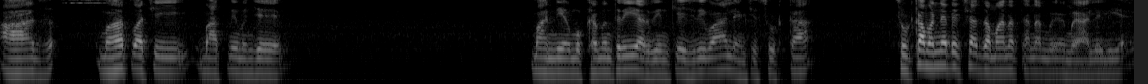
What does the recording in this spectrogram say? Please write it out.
आज महत्त्वाची बातमी म्हणजे माननीय मुख्यमंत्री अरविंद केजरीवाल यांची सुटका. सुटका म्हणण्यापेक्षा जमानत त्यांना मिळ मिळालेली आहे.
